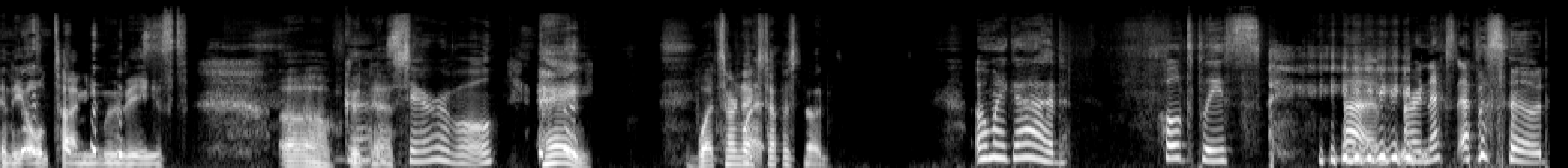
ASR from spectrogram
in the old timey movies. Oh That's goodness. terrible. hey, what's our next What? episode? Oh my god. Hold, please. Um, our next episode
